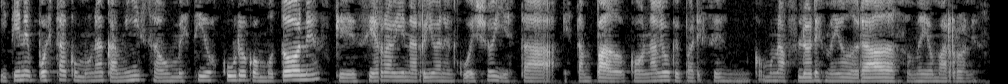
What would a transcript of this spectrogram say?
y tiene puesta como una camisa o un vestido oscuro con botones que cierra bien arriba en el cuello y está estampado con algo que parecen como unas flores medio doradas o medio marrones.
